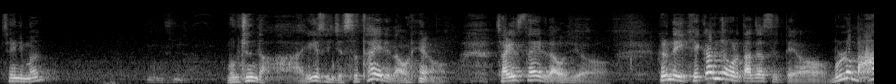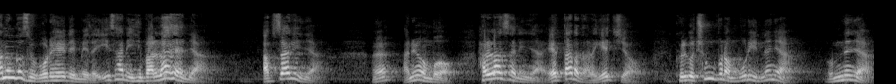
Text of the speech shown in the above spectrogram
선생님은? 멈춘다. 멈춘다. 아, 여기서 이제 스타일이 나오네요. 자기 스타일이 나오죠. 그런데 이 객관적으로 따졌을 때요. 물론 많은 것을 고려해야 됩니다. 이 산이 히말라야냐? 앞산이냐? 예? 아니면 뭐, 한라산이냐?에 따라 다르겠죠. 그리고 충분한 물이 있느냐? 없느냐?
